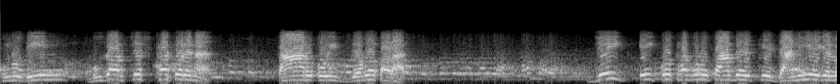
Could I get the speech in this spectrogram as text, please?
কোনদিন বুঝার চেষ্টা করে না তার ওই দেবতারা। যেই এই কথাগুলো তাদেরকে জানিয়ে গেল,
